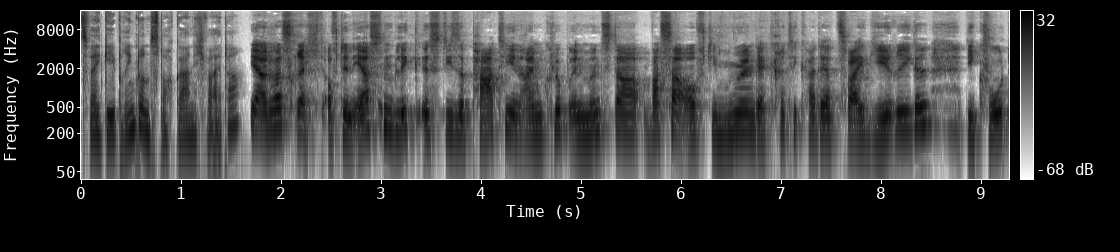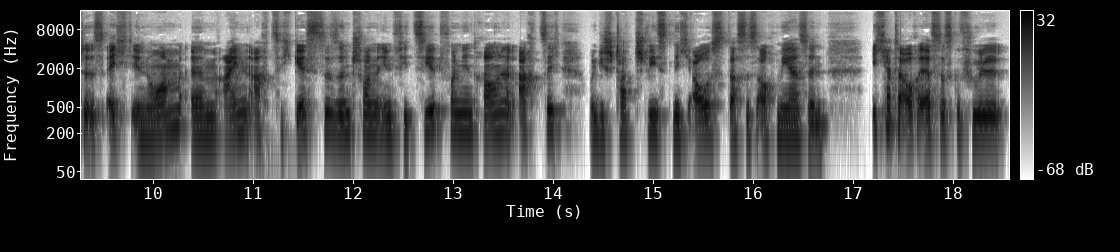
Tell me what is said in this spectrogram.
2G bringt uns doch gar nicht weiter? Ja, du hast recht. Auf den ersten Blick ist diese Party in einem Club in Münster Wasser auf die Mühlen der Kritiker der 2G-Regel. Die Quote ist echt enorm. Ähm, 81 Gäste sind schon infiziert von den 380 und die Stadt schließt nicht aus, dass es auch mehr sind. Ich hatte auch erst das Gefühl,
